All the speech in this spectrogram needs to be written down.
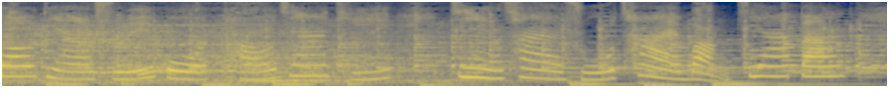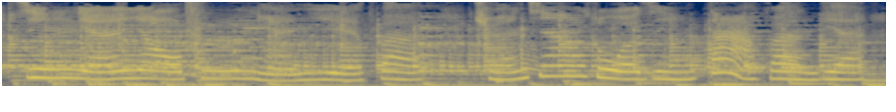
糕点、水果、朝家提，净菜、熟菜往家搬。今年要吃年夜饭，全家坐进大饭店。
